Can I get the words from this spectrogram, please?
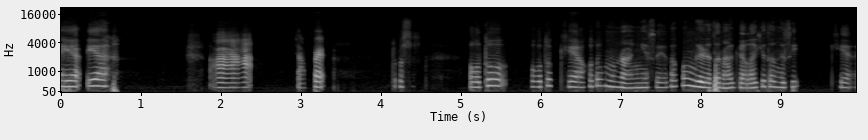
kayak ya ah capek. Terus aku tuh aku tuh kayak aku tuh mau nangis ya. Aku nggak ada tenaga lagi tau gak sih? Kayak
